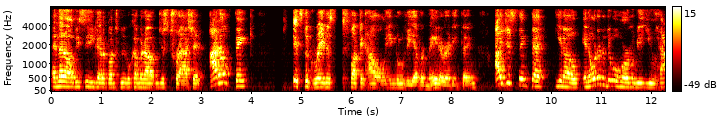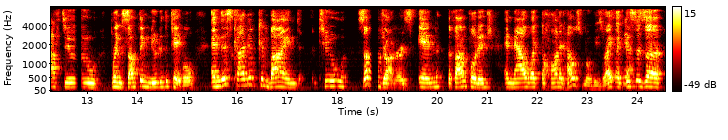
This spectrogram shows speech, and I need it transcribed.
And then obviously you got a bunch of people coming out and just trash it. I don't think it's the greatest fucking Halloween movie ever made or anything. I just think that, you know, in order to do a horror movie, you have to bring something new to the table. And this kind of combined two subgenres in the found footage and now like the haunted house movies, right? Like this is a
